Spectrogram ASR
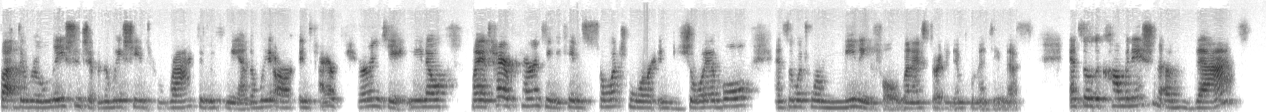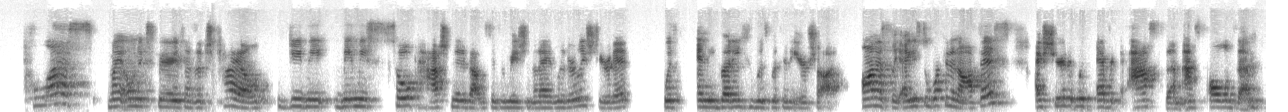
But the relationship and the way she interacted with me and the way our entire parenting, you know, my entire parenting became so much more enjoyable and so much more meaningful when I started implementing this. And so the combination of that plus my own experience as a child gave me made me so passionate about this information that I literally shared it with anybody who was within earshot. Honestly, I used to work in an office. I shared it with every ask them, ask all of them.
